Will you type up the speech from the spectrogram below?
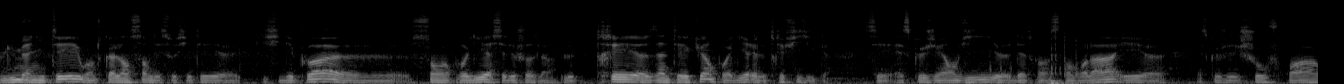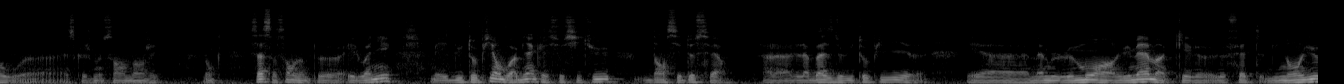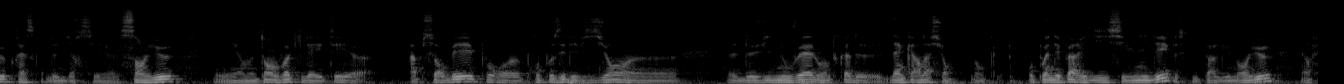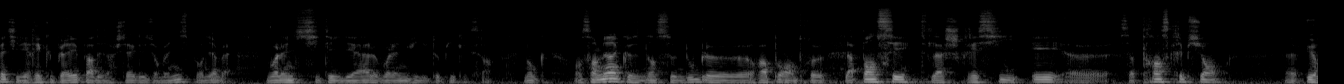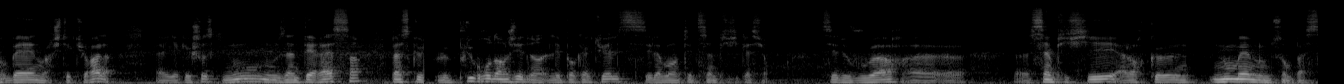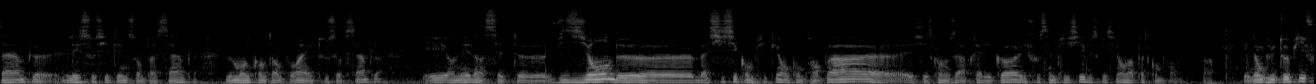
l'humanité, ou en tout cas l'ensemble des sociétés euh, qui s'y déploient, euh, sont reliées à ces deux choses-là. Le très intellectuel, on pourrait dire, et le très physique. C'est est-ce que j'ai envie d'être dans cet endroit-là, et est-ce que j'ai chaud, froid, ou est-ce que je me sens en danger? Donc ça, ça semble un peu éloigné, mais l'utopie, on voit bien qu'elle se situe dans ces deux sphères à la, base de l'utopie euh, et euh, même le mot en lui-même, qui est le, fait du non-lieu presque, de dire c'est euh, sans lieu. Et en même temps, on voit qu'il a été absorbé pour proposer des visions de vie nouvelle ou en tout cas d'incarnation. Donc au point de départ, il dit c'est une idée, parce qu'il parle du non-lieu, et en fait, il est récupéré par des architectes, des urbanistes pour dire ben, voilà une cité idéale, voilà une ville utopique, etc. Donc, on sent bien que dans ce double rapport entre la pensée slash récit et euh, sa transcription euh, urbaine ou architecturale, euh, il y a quelque chose qui nous, nous intéresse parce que le plus gros danger de l'époque actuelle, c'est la volonté de simplification. C'est de vouloir simplifier alors que nous-mêmes, nous ne sommes pas simples, les sociétés ne sont pas simples, le monde contemporain est tout sauf simple. Et on est dans cette euh, vision de euh, bah, si c'est compliqué, on ne comprend pas, euh, et c'est ce qu'on nous a appris à l'école, il faut simplifier parce que sinon on ne va pas te comprendre. Et donc l'utopie,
